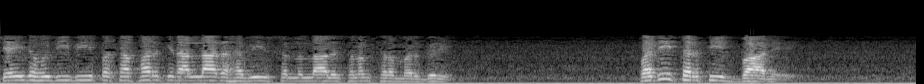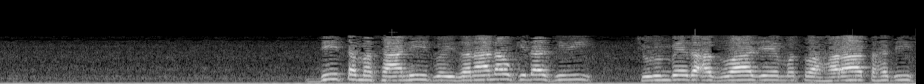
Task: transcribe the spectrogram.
چې د حدیبی په سفر کې د الله د حبیب صلی الله علیه وسلم سره مرګري پدی ترتیب باندې دی تمسانی دوی زنانو کې دا سیوی چړمبه د ازواج متطهرات حدیث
